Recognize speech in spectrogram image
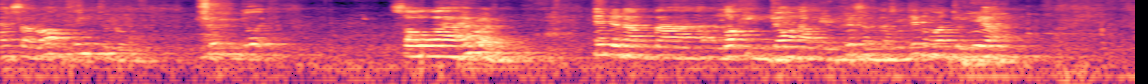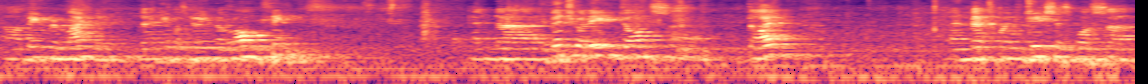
that's a wrong thing to do. Shouldn't do it. So uh, Herod ended up uh, locking John up in prison because he didn't want to hear uh, being reminded that he was doing the wrong thing. And uh, eventually, John uh, died, and that's when Jesus was uh,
